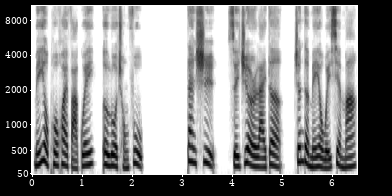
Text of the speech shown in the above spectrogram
没有破坏法规，厄洛重复。但是。随之而来的，真的没有危险吗？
